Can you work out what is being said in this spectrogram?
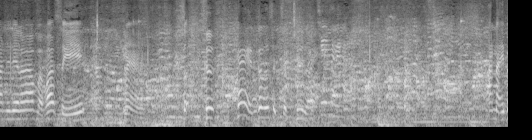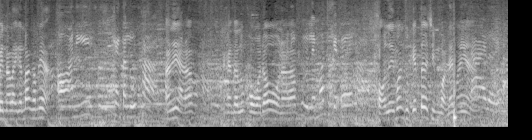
าน่าทานทีเดียวนะครับแบบว่าสีแหมสคือแค่เห็นก็รู้สึกสดชื่นแล้วชื่อใช่ไหมคะ อันไหนเป็นอะไรกันบ้างครับเนี่ย อ๋อ อันนี้แคนตาลูปค่ะ อันนี้ครับแคนตาลูปโควาโดนะครับ คือเลมอนทูเกเตอร์ค่ะ ขอเลมอนซูเกเตอร์ชิมก่อนได้ไหมอะ ได้เลยค่ะ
